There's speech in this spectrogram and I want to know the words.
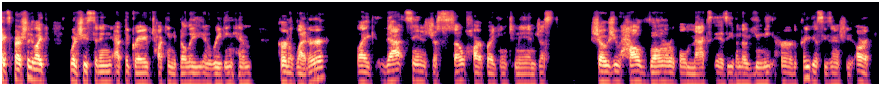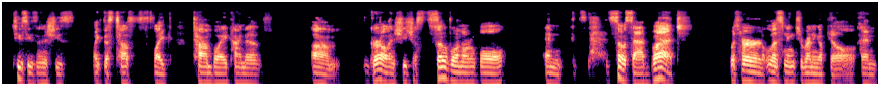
Especially like when she's sitting at the grave talking to Billy and reading him her letter. Like that scene is just so heartbreaking to me and just shows you how vulnerable Max is, even though you meet her the previous season, she or two seasons, she's like this tough, like tomboy kind of um, girl, and she's just so vulnerable, and it's it's so sad. But with her listening to Running Uphill and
